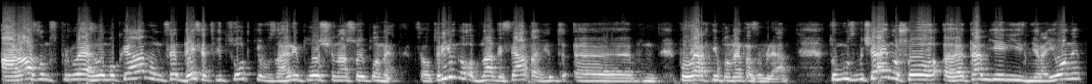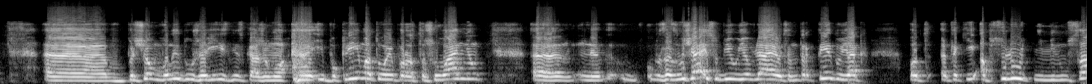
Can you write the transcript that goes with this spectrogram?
а разом з прилеглим океаном це 10% взагалі площі нашої планети. Це от рівно одна десята від е, поверхні планета Земля. Тому, звичайно, що е, там є різні райони, е, причому вони дуже різні, скажімо, і по клімату, і по розташуванню. Е, зазвичай собі уявляють Антарктиду як. От е, такі абсолютні мінуса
